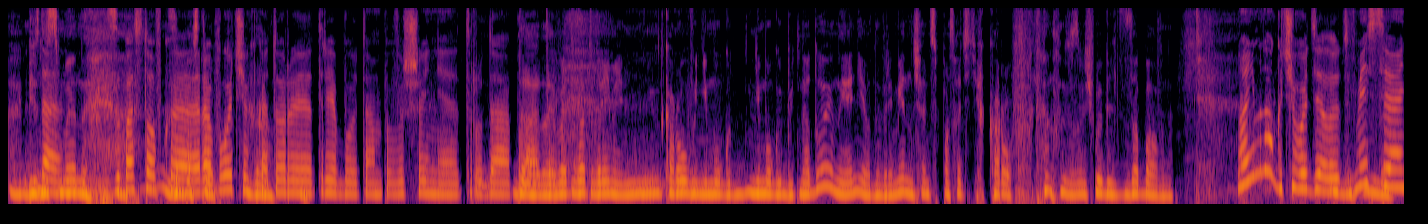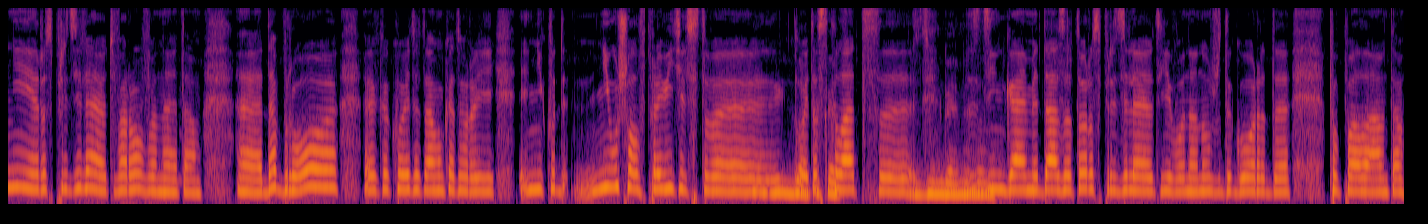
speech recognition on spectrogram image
бизнесмены. Да, забастовка, забастовка рабочих, да. которые требуют там повышения труда. Да, да, в это, в это время коровы не могут, не могут быть надоены, и они одновременно начинают спасать этих коров. Выглядит забавно. Ну, они много чего делают. Вместе да. они распределяют ворованное там э, добро э, какое-то там, который никуда не ушел в правительство, э, да, какой-то склад с деньгами, с да. деньгами, да, зато распределяют его на нужды города пополам. Там.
